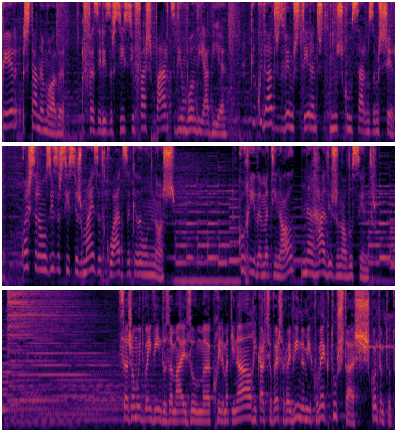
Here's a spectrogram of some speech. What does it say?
Correr está na moda. Fazer exercício faz parte de um bom dia a dia. Que cuidados devemos ter antes de nos começarmos a mexer? Quais serão os exercícios mais adequados a cada um de nós? Corrida matinal na Rádio Jornal do Centro. Sejam muito bem-vindos a mais uma corrida matinal. Ricardo Silvestre, bem-vindo, amigo. Como é que tu estás? Conta-me tudo.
